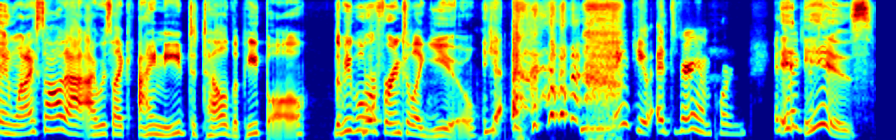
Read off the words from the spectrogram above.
And when I saw that, I was like, I need to tell the people. The people Well- referring to like you. Yeah. thank you. It's very important. It's It like is.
